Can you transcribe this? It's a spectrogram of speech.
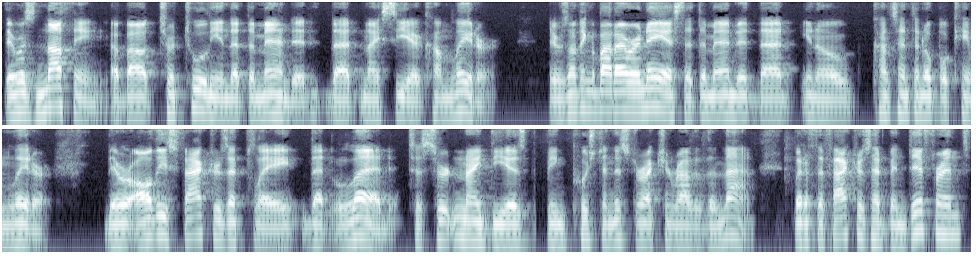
There was nothing about tertullian that demanded that nicaea come later there was nothing about Irenaeus that demanded that, you know, Constantinople came later. There were all these factors at play that led to certain ideas being pushed in this direction rather than that. But if the factors had been different,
